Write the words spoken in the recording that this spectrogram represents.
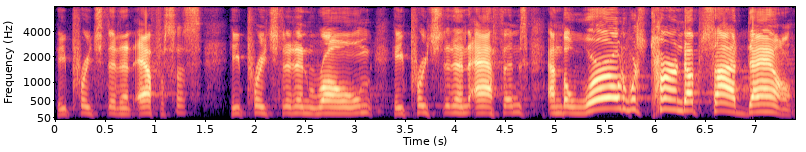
He preached it in Ephesus. He preached it in Rome. He preached it in Athens. And the world was turned upside down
